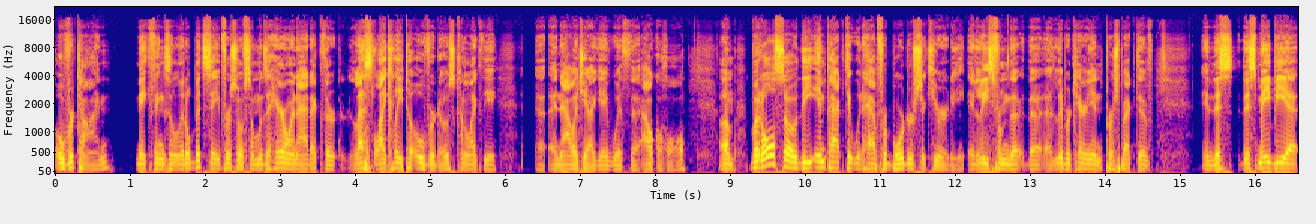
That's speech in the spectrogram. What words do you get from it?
over time, make things a little bit safer. So if someone's a heroin addict, they're less likely to overdose, kind of like the uh, analogy I gave with alcohol. Um, but also the impact it would have for border security, at least from the, the uh, libertarian perspective. And this, this may be a,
